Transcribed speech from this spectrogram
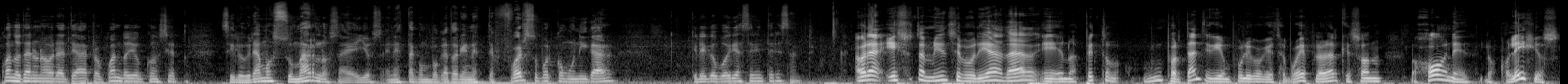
¿cuándo te dan una obra de teatro? ¿Cuándo hay un concierto? Si logramos sumarlos a ellos en esta convocatoria, en este esfuerzo por comunicar, creo que podría ser interesante. Ahora, eso también se podría dar en un aspecto muy importante, que es un público que se puede explorar, que son los jóvenes, los colegios,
